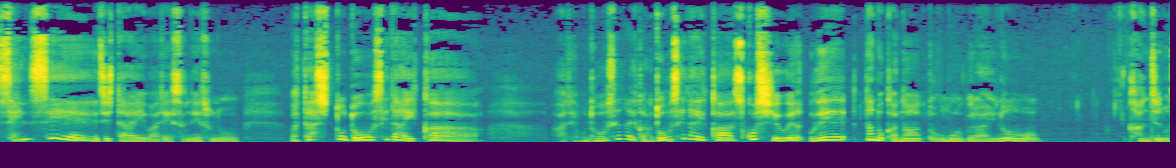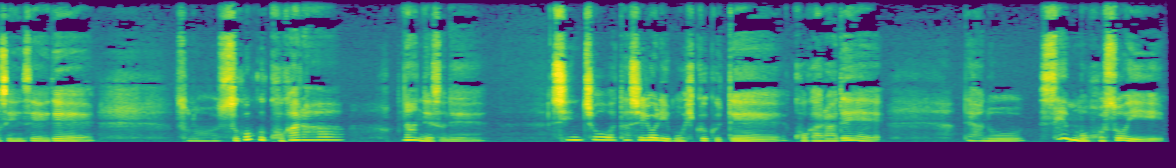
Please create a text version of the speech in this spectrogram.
先生自体はですねその私と同世代かあでも同世代かな同世代か少し上上なのかなと思うぐらいの感じの先生でそのすごく小柄なんですね。身長私よりも低くて小柄でであの線も細い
